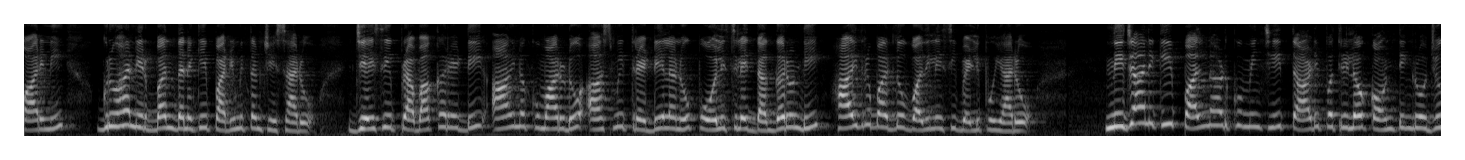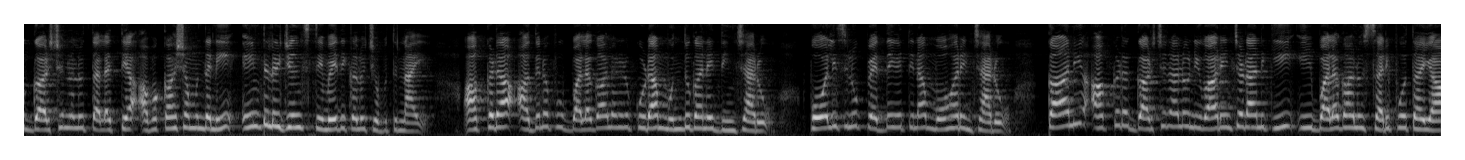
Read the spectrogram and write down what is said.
వారిని గృహ నిర్బంధనకి పరిమితం చేశారు. జేసీ ప్రభాకర్ రెడ్డి ఆయన కుమారుడు అస్మిత్ రెడ్డిలను పోలీసులే దగ్గరుండి హైదరాబాద్లో వదిలేసి వెళ్ళిపోయారు నిజానికి పల్నాడుకు మించి తాడిపత్రిలో కౌంటింగ్ రోజు ఘర్షణలు తలెత్తే అవకాశం ఉందని ఇంటెలిజెన్స్ నివేదికలు చెబుతున్నాయి. అక్కడ అదనపు బలగాలను కూడా ముందుగానే దించారు. పోలీసులు పెద్ద ఎత్తున మోహరించారు. కానీ అక్కడ ఘర్షణలు నివారించడానికి ఈ బలగాలు సరిపోతాయా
